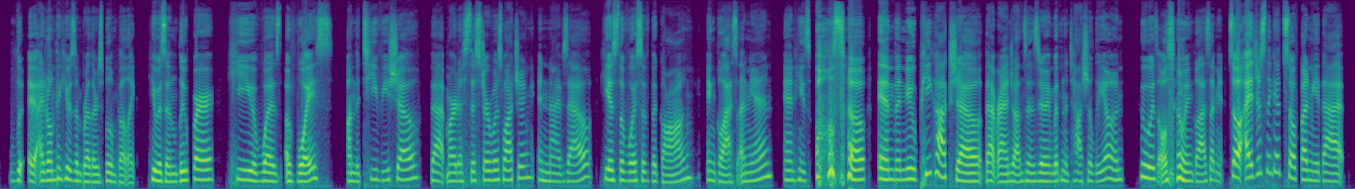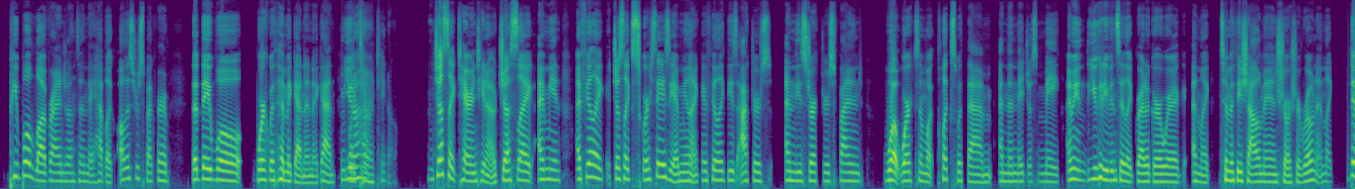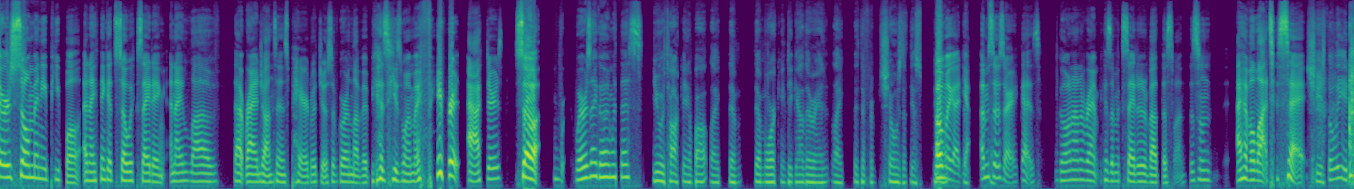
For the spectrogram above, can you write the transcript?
I don't think he was in Brothers Bloom, but like he was in Looper. He was a voice on the TV show that Marta's sister was watching in Knives Out. He is the voice of the gong in Glass Onion. And he's also in the new Peacock show that Rian Johnson is doing with Natasha Lyonne, who is also in Glass Onion. So I just think it's so funny that people love Rian Johnson. They have like all this respect for him that they will work with him again and again. You like know, how- Tarantino. Just like Tarantino, just like I mean, I feel like just like Scorsese. I mean, like I feel like these actors and these directors find what works and what clicks with them, and then they just make. I mean, you could even say like Greta Gerwig and like Timothée Chalamet and Saoirse Ronan. Like there's so many people, and I think it's so exciting, and I love that Rian Johnson is paired with Joseph Gordon-Levitt because he's one of my favorite actors. So where was I going with this? You were talking about like them them working together and like the different shows that this. Oh my god, yeah. I'm so sorry, guys. I'm going on a rant because I'm excited about this one. This one I have a lot to say. She's the lead.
